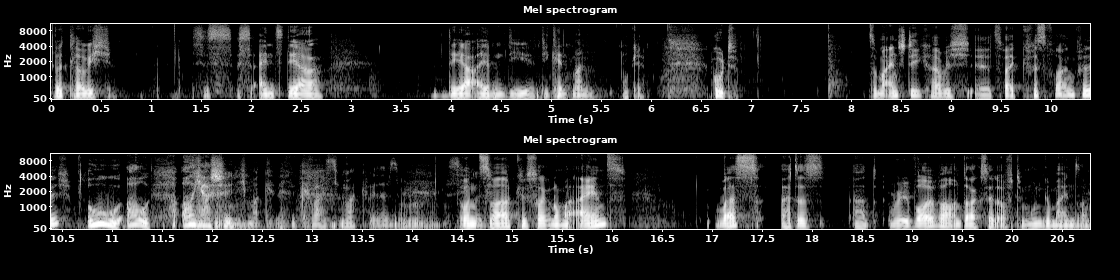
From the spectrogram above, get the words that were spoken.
wird, glaube ich, es ist, ist eins der, der Alben, die, die kennt man. Okay. Gut. Zum Einstieg habe ich äh, zwei Quizfragen für dich. Oh, oh, oh ja, schön, ich mag Quiz, ich mag Quizzes. Sehr und gut. zwar Quizfrage Nummer eins. Was hat es hat Revolver und Dark Side of the Moon gemeinsam?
